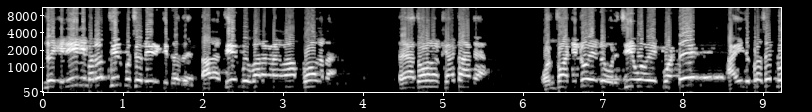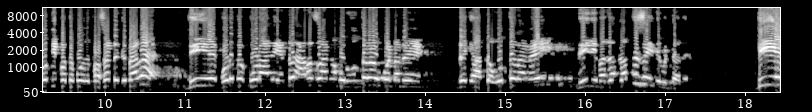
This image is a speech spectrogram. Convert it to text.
இன்றைக்கு நீதிமன்றம் தீர்ப்பு சொல்லி இருக்கின்றது ஆனா தீர்ப்பு விவரங்களெல்லாம் போகல. தோழர்கள் கேட்டாங்க? ஒன் ஃபார்ட்டி டூ என்ற ஒரு ஜிஓவை போட்டு ஐந்து பர்சன்ட் நூத்தி பத்தொன்பது பர்சன்ட்டுக்கு மேல டிஏ கொடுக்க கூடாது என்று அரசாங்கம் ஒரு உத்தரவு கொண்டது இன்றைக்கு அந்த உத்தரவை நீதிமன்றம் ரத்து செய்து விட்டது. டிஏ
